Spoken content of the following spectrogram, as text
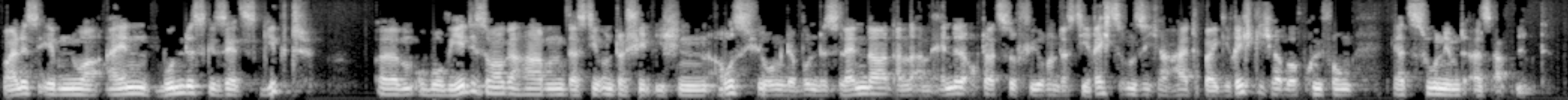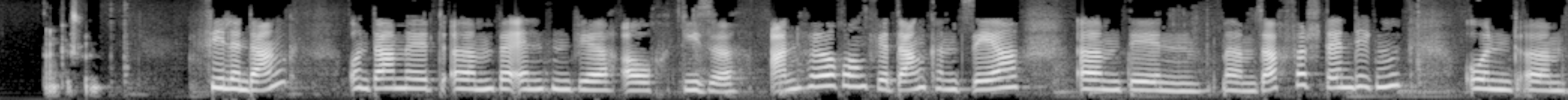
weil es eben nur ein Bundesgesetz gibt, ähm, wo wir die Sorge haben, dass die unterschiedlichen Ausführungen der Bundesländer dann am Ende auch dazu führen, dass die Rechtsunsicherheit bei gerichtlicher Überprüfung eher zunimmt als abnimmt. Dankeschön. Vielen Dank. Und damit ähm, beenden wir auch diese Anhörung. Wir danken sehr ähm, den Sachverständigen und ähm,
